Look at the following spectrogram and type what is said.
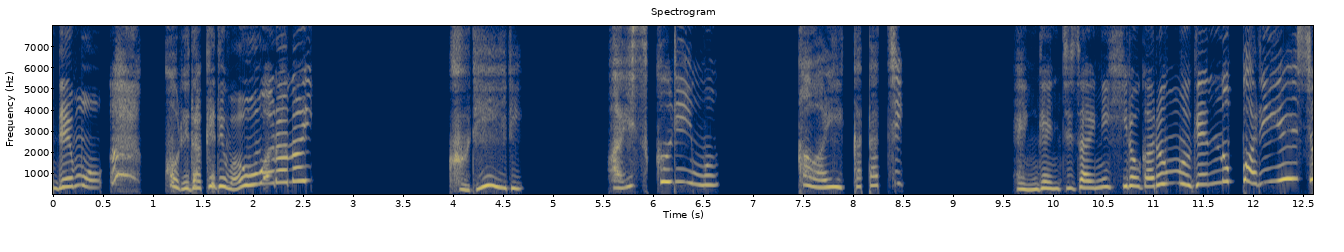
くでもこれだけでは終わらない栗入り、アイスクリーム、かわいい形。変幻自在に広がる無限のバリエーシ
